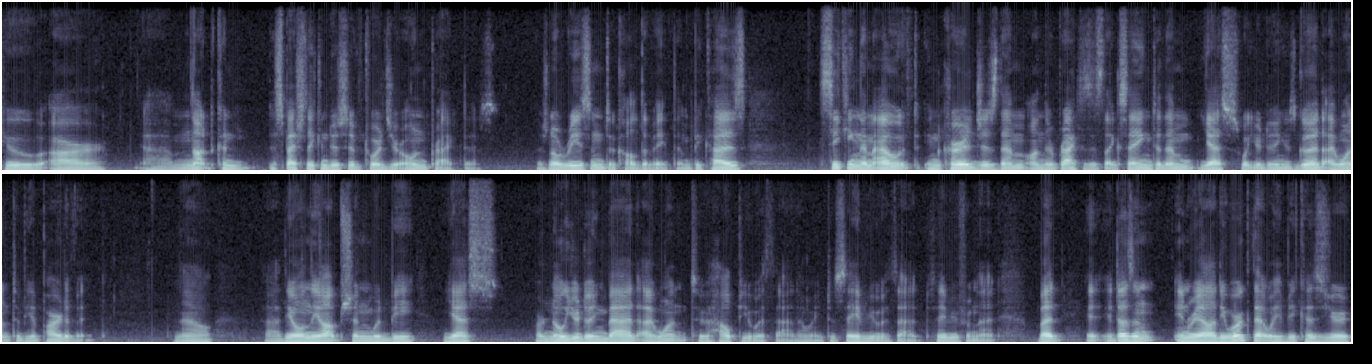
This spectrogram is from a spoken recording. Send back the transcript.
who are um, not con especially conducive towards your own practice. There's no reason to cultivate them because seeking them out encourages them on their practice. It's like saying to them, yes, what you're doing is good, I want to be a part of it. Now, uh, the only option would be, yes, or know you're doing bad, I want to help you with that. I want to save you with that, save you from that. But it, it doesn't in reality work that way because you're,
